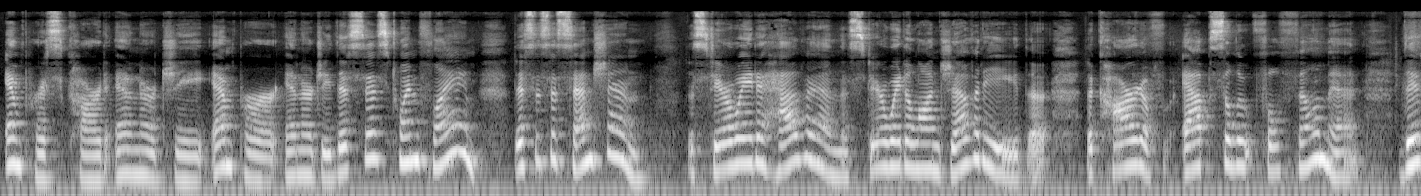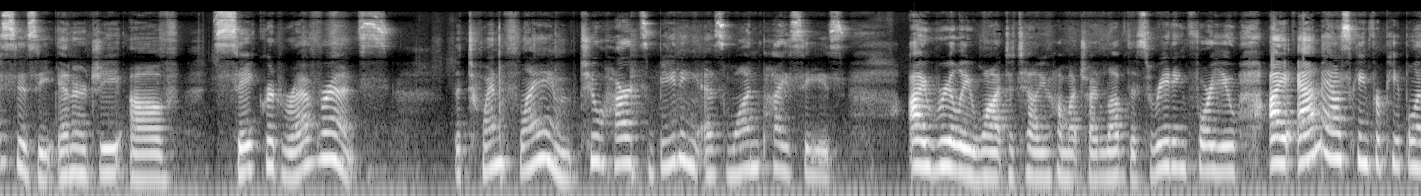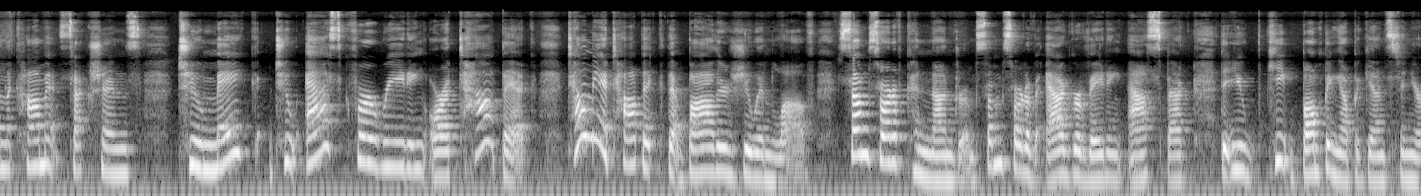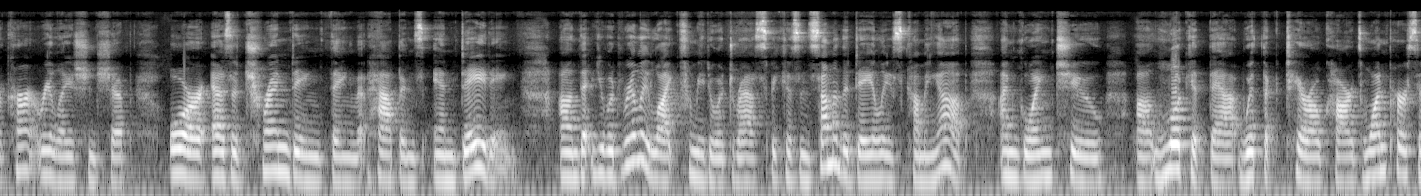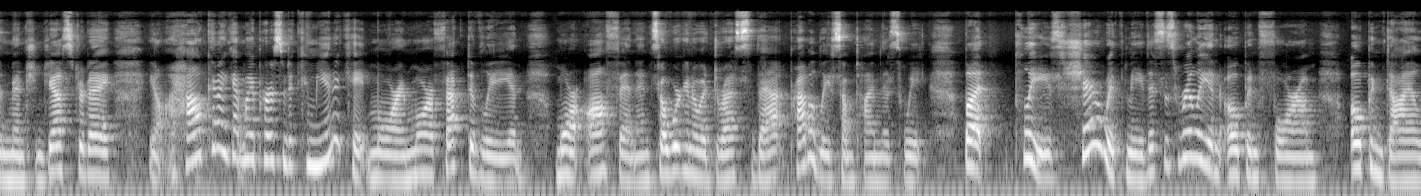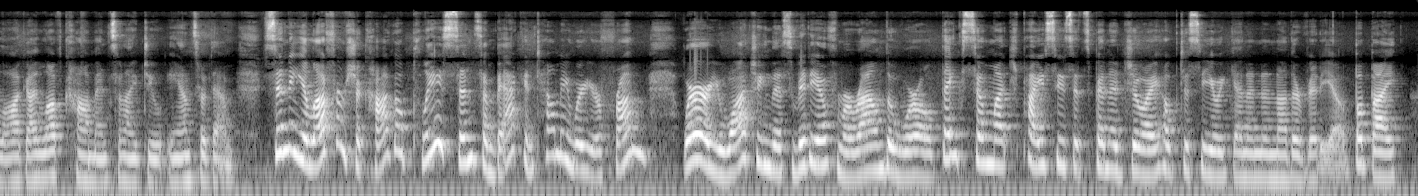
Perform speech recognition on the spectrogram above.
Empress card energy, Emperor energy. This is twin flame. This is ascension. The stairway to heaven, the stairway to longevity, the, the card of absolute fulfillment. This is the energy of sacred reverence the twin flame, two hearts beating as one Pisces. I really want to tell you how much I love this reading for you. I am asking for people in the comment sections to make, to ask for a reading or a topic. Tell me a topic that bothers you in love, some sort of conundrum, some sort of aggravating aspect that you keep bumping up against in your current relationship or as a trending thing that happens in dating um, that you would really like for me to address because in some of the dailies coming up, I'm going to uh, look at that with the tarot cards. One person mentioned yesterday, you know, how can I get my person to communicate more and more effectively and more often? And so we're going to address that probably sometime this week. But please share with me. This is really an open forum, open dialogue. I love comments and I do answer them. Sending you love from Chicago. Please send some back and tell me where you're from. Where are you watching this video from around the world? Thanks so much, Pisces. It's been a joy. Hope to see you again in another video. Bye-bye.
